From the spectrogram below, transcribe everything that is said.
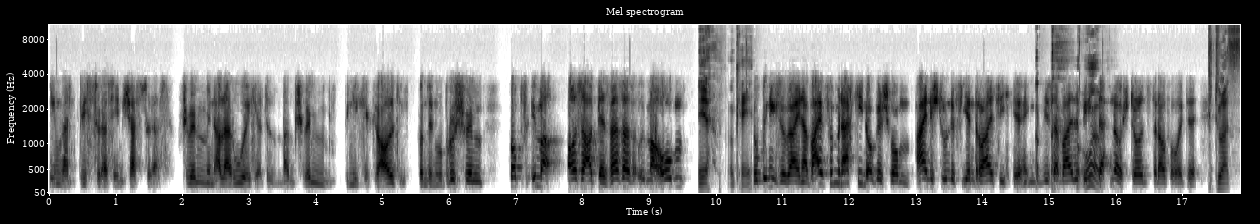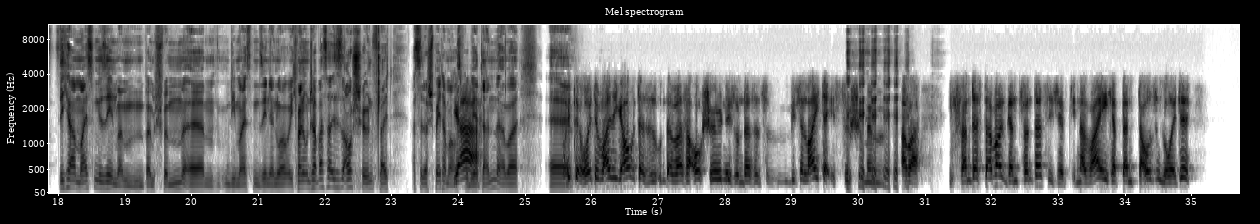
irgendwann kriegst du das hin, schaffst du das. Schwimmen in aller Ruhe. Ich, also beim Schwimmen bin ich gekrault, ich konnte nur Brust schwimmen, Kopf immer außerhalb des Wassers, immer oben. Ja, okay. So bin ich sogar in Hawaii 85 noch geschwommen. Eine Stunde 34. In gewisser Weise bin Oh. ich da noch stolz drauf heute. Du hast sicher am meisten gesehen beim, beim Schwimmen. Ähm, die meisten sehen ja nur. Ich meine, unter Wasser ist es auch schön. Vielleicht hast du das später mal Ja. ausprobiert dann, aber. Äh, Heute, heute weiß ich auch, dass es unter Wasser auch schön ist und dass es ein bisschen leichter ist zu schwimmen. Aber ich fand das damals ganz fantastisch. In Hawaii, ich habe dann tausend Leute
